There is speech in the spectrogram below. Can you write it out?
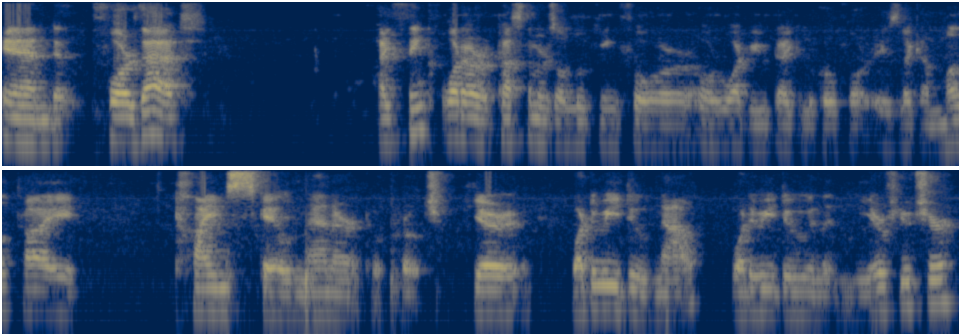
And for that, I think what our customers are looking for, or what we would like to look for, is like a multi time scale manner to approach. Here, what do we do now? What do we do in the near future?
